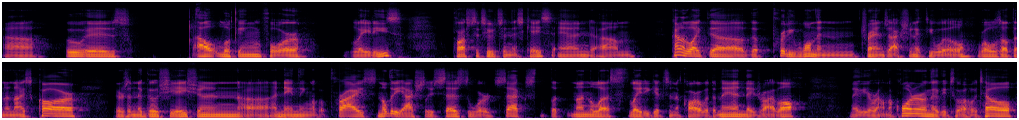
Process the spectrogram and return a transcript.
uh, who is out looking for ladies, prostitutes in this case, and um, kind of like the the pretty woman transaction, if you will, rolls up in a nice car. There's a negotiation, uh, a naming of a price. Nobody actually says the word sex, but nonetheless, the lady gets in a car with a man. They drive off, maybe around the corner, maybe to a hotel.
